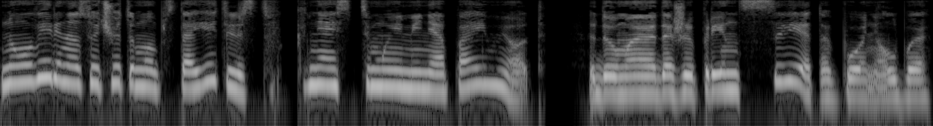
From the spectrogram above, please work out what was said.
но уверена, с учетом обстоятельств, князь тьмы меня поймет. Думаю, даже принц Света понял бы.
